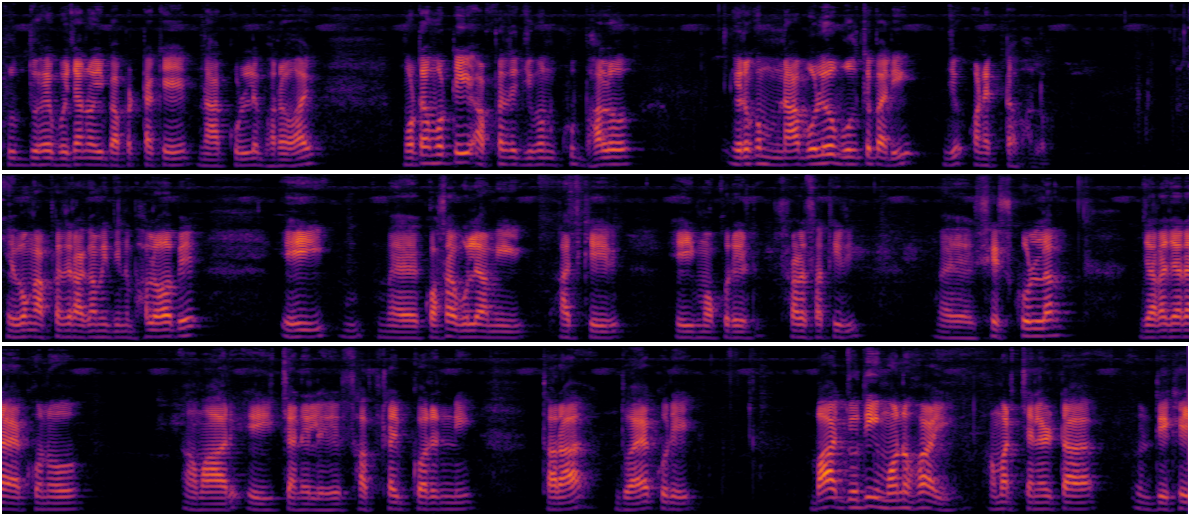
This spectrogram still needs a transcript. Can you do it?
ক্রুদ্ধ হয়ে বোঝানো, এই ব্যাপারটাকে না করলে ভালো হয়। মোটামুটি আপনাদের জীবন খুব ভালো, এরকম না বলেও বলতে পারি যে অনেকটা ভালো। এবং আপনাদের আগামী দিন ভালো হবে। এই কথা বলে আমি আজকের এই মকরের সাড়ে সাতির শেষ করলাম। যারা যারা এখনও আমার এই চ্যানেলে সাবস্ক্রাইব করেননি, তারা দয়া করে বা যদি মনে হয় আমার চ্যানেলটা দেখে,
